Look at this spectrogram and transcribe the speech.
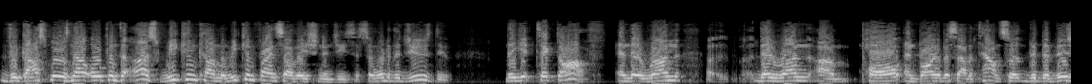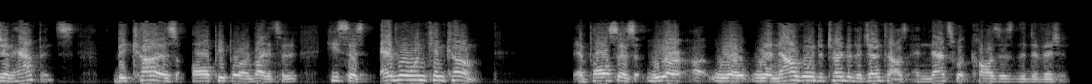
the gospel is now open to us. We can come and we can find salvation in Jesus. So what do the Jews do? They get ticked off and they run, uh, they run um, Paul and Barnabas out of town. So the division happens because all people are invited. So he says everyone can come. And Paul says we are uh, we are we are now going to turn to the Gentiles, and that's what causes the division.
